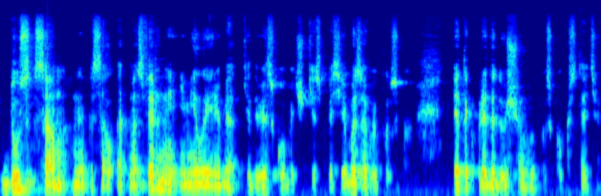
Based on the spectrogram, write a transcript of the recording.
Дус сам написал «Атмосферные и милые ребятки», две скобочки. Спасибо за выпуск. Это к предыдущему выпуску, кстати.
